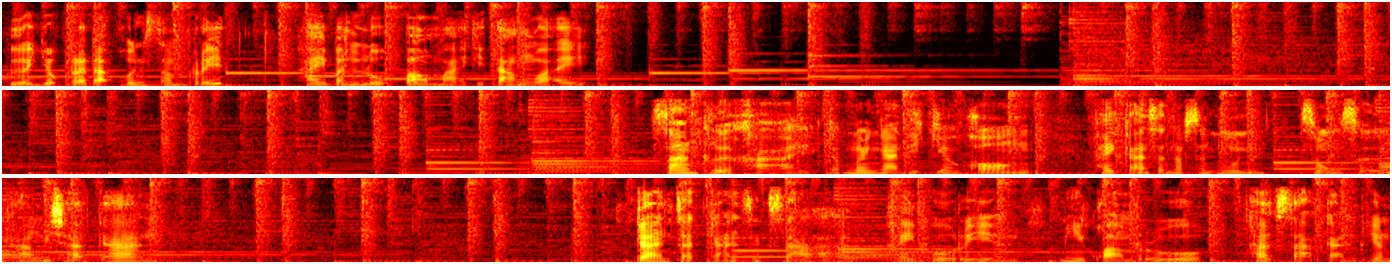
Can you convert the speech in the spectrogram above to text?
เพื่อยกระดับผลสำฤทธิ์ให้บรรลุเป้าหมายที่ตั้งไว้ สร้างเครือข่ายกับหน่วยงานที่เกี่ยวข้อง ให้การสนับสนุนส่งเสริมทางวิชาการ การจัดการศึกษาให้ผู้เรียนมีความรู้ ทักษะการเรียน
